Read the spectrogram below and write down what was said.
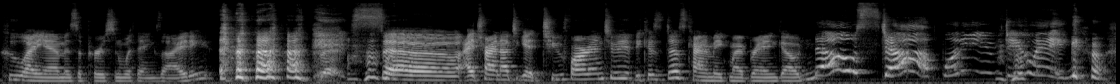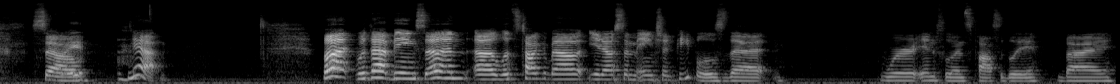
who I am as a person with anxiety. so, I try not to get too far into it because it does kind of make my brain go, "No, stop. What are you doing?" so, Right. yeah. But with that being said, uh, let's talk about, you know, some ancient peoples that were influenced possibly by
